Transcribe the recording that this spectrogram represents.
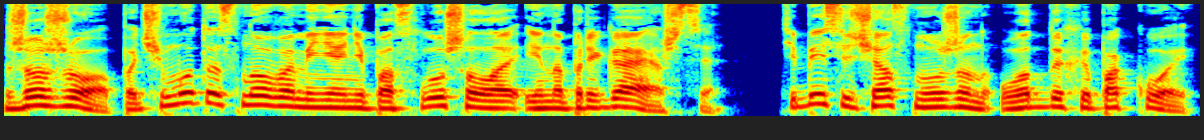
«Жожо, почему ты снова меня не послушала и напрягаешься? Тебе сейчас нужен отдых и покой.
